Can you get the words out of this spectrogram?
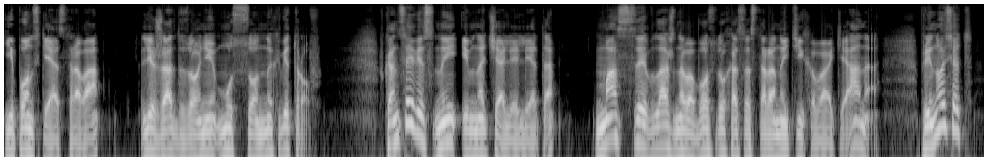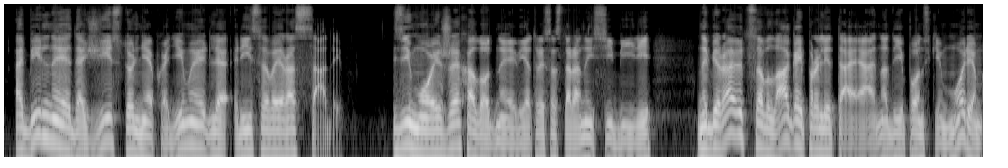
Японские острова лежат в зоне муссонных ветров. В конце весны и в начале лета массы влажного воздуха со стороны Тихого океана приносят обильные дожди, столь необходимые для рисовой рассады. Зимой же холодные ветры со стороны Сибири набираются влагой, пролетая над Японским морем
